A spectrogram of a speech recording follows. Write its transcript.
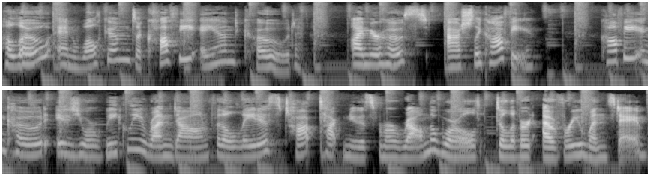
Hello, and welcome to Coffey and Code. I'm your host, Ashley Coffey. Coffey and Code is your weekly rundown for the latest top tech news from around the world delivered every Wednesday.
